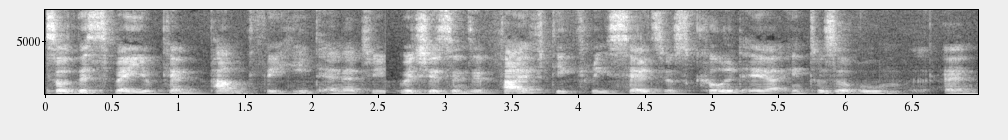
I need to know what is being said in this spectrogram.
So this way you can pump the heat energy which is in the 5 degrees Celsius cold air into the room and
